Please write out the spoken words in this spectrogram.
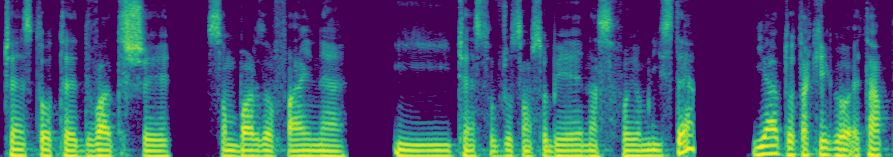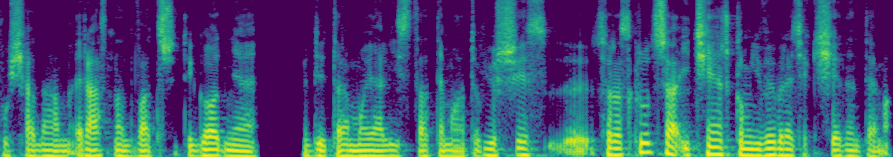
często te 2-3 są bardzo fajne i często wrzucam sobie na swoją listę. Ja do takiego etapu siadam raz na 2-3 tygodnie, gdy ta moja lista tematów już jest e, coraz krótsza i ciężko mi wybrać jakiś jeden temat.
